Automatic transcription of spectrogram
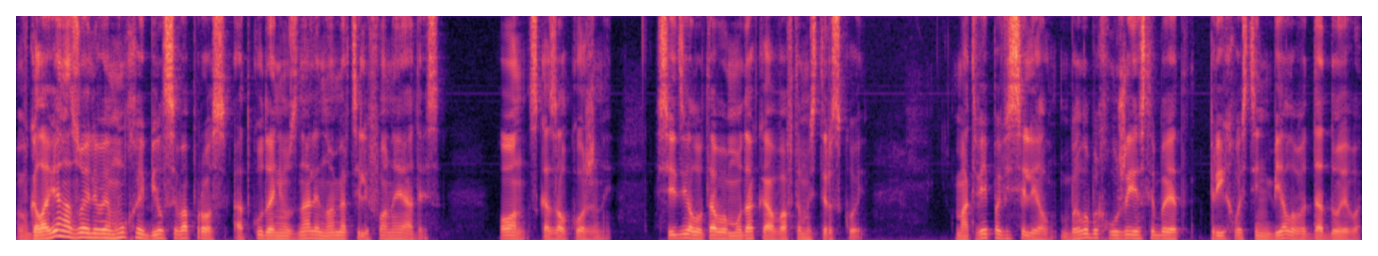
В голове назойливой мухой бился вопрос, откуда они узнали номер телефона и адрес. «Он», — сказал Кожаный. Сидел у того мудака в автомастерской. Матвей повеселел. Было бы хуже, если бы этот прихвостень Белого Дадоева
